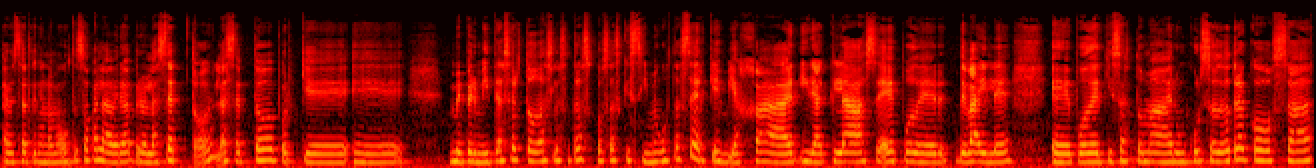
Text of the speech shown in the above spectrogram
a pesar de que no me gusta esa palabra, pero la acepto, la acepto porque eh, me permite hacer todas las otras cosas que sí me gusta hacer, que es viajar, ir a clases, poder de baile, eh, poder quizás tomar un curso de otra cosa,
